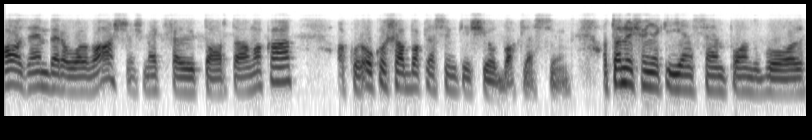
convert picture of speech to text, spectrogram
Ha az ember olvas, és megfelelő tartalmakat, akkor okosabbak leszünk és jobbak leszünk. A tanúsvények ilyen szempontból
